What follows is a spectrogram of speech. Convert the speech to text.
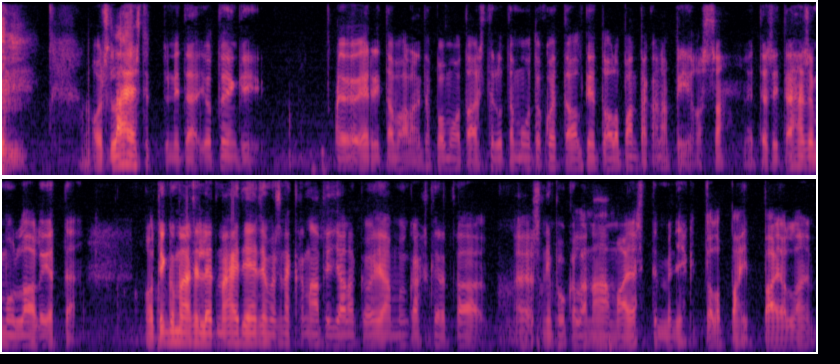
olisi lähestytty niitä jotenkin eri tavalla niitä pomotaisteluita muuta kuin, että oltiin tolpan takana piilossa. Että sitähän se mulla oli, että Otinko mä silleen, että mä heitin ensimmäisenä granaatin jalkoihin ja ammuin kaksi kertaa äh, snipukalla naamaa ja sitten meni ehkä tolppa hippaa jollain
